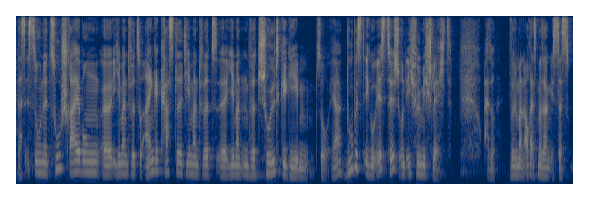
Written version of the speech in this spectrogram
Das ist so eine Zuschreibung, äh, jemand wird so eingekastelt, jemand wird, äh, jemandem wird Schuld gegeben. So, ja, du bist egoistisch und ich fühle mich schlecht. Also würde man auch erstmal sagen, ist das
